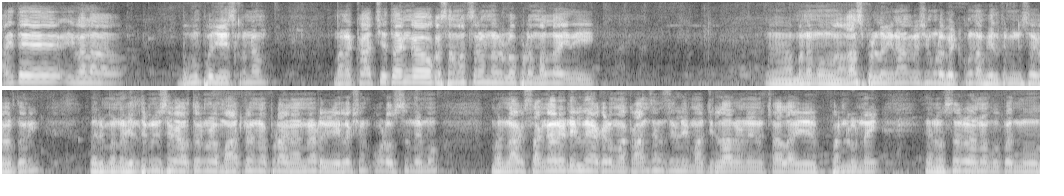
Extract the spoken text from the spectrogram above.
అయితే ఇవాళ భూమి పూజ చేసుకున్నాం. మన ఖచ్చితంగా ఒక సంవత్సరంన్నర లోపల మళ్ళీ ఇది మనము హాస్పిటల్ ఇనాగ్రేషన్ కూడా పెట్టుకున్నాం హెల్త్ మినిస్టర్ గారితో మరి మన హెల్త్ మినిస్టర్ గారితో కూడా మాట్లాడినప్పుడు ఆయన అన్నాడు ఎలక్షన్ కూడా వస్తుందేమో. మరి నాకు సంగారెడ్డిలోనే అక్కడ మా కాన్సెన్స్ వెళ్ళి మా జిల్లాలోనే చాలా పనులు ఉన్నాయి నేను వస్తాను అన్న భూపతి నువ్వు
